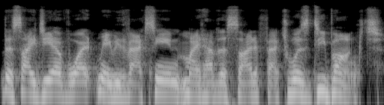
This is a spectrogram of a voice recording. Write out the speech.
this idea of what maybe the vaccine might have this side effect was debunked.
